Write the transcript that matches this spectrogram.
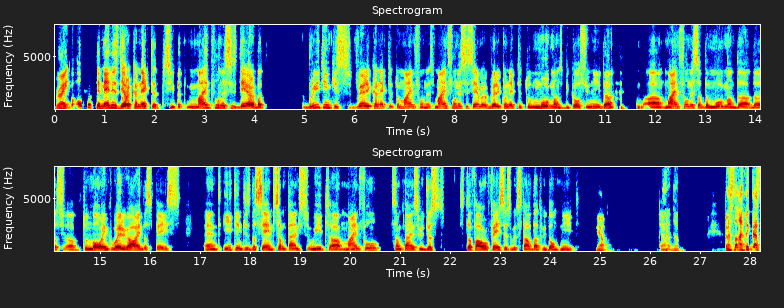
right? All the temelis they are connected. See, but mindfulness is there, but breathing is very connected to mindfulness. Mindfulness is very connected to movements because you need a, a mindfulness of the movement, the, the uh, to knowing where you are in the space. And eating is the same. Sometimes we eat uh, mindful. Sometimes we just stuff our faces with stuff that we don't need. Yeah. Yeah. the, that's I think that's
